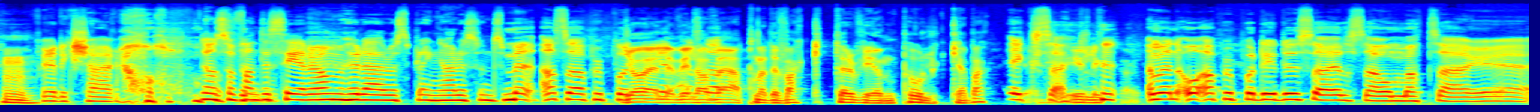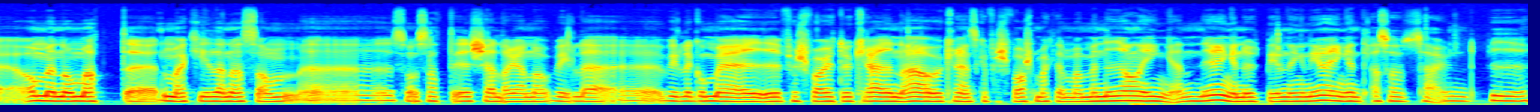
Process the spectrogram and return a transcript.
mm. Fredrik Kärrholm. De som fantiserar om hur det är att spränga Öresundsbron. alltså, apropå ja, eller vill alltså, ha väpnade vakter vid en pulkabacke. Exakt. Liksom. Men, och apropå det du sa Elsa, om att, så här, om, om att eh, de här killarna som, eh, som satt i källaren och ville Eh, Eh, ville gå med i försvaret i Ukraina och ukrainska försvarsmakten. Men ni har ingen, ni har ingen utbildning, ni har ingen, alltså så här, vi,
